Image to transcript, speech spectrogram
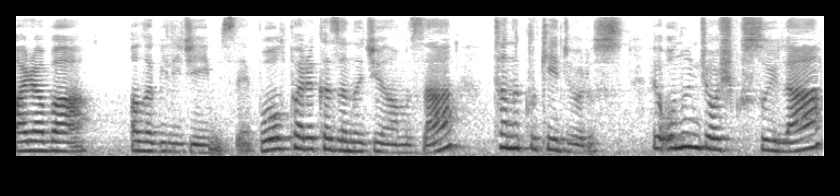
araba alabileceğimize, bol para kazanacağımıza tanıklık ediyoruz. Ve onun coşkusuyla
